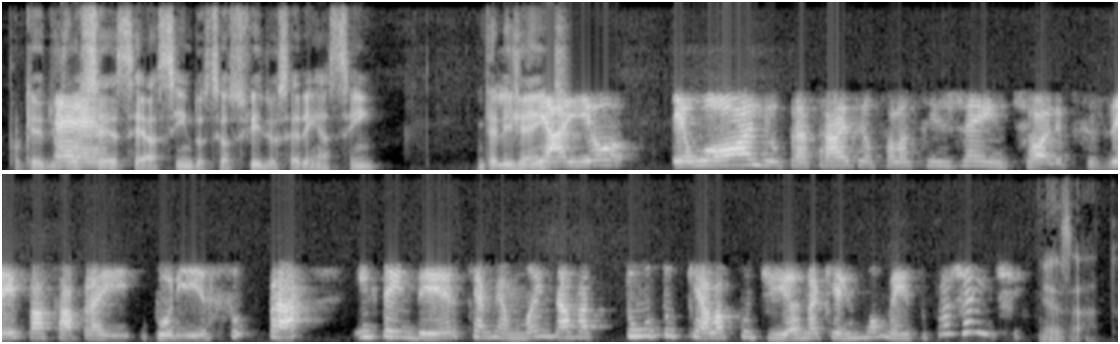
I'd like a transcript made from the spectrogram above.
o porquê de é, você ser assim, dos seus filhos serem assim. Inteligente. E aí eu, eu olho para trás e eu falo assim, gente, olha, eu precisei passar por isso para entender que a minha mãe dava tudo que ela podia naquele momento pra gente. Exato.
